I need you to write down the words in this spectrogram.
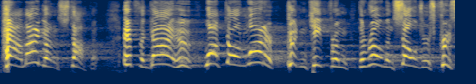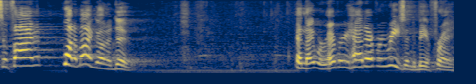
how am I going to stop it? If the guy who walked on water couldn't keep from the Roman soldiers crucifying him, what am I going to do? And they were every, had every reason to be afraid.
